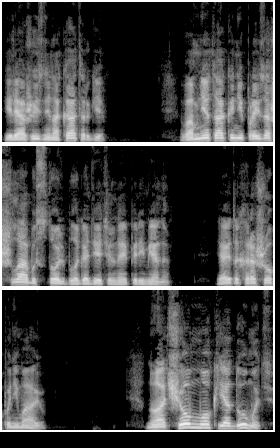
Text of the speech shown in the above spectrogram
или о жизни на каторге, во мне так и не произошла бы столь благодетельная перемена. Я это хорошо понимаю. Но о чем мог я думать,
